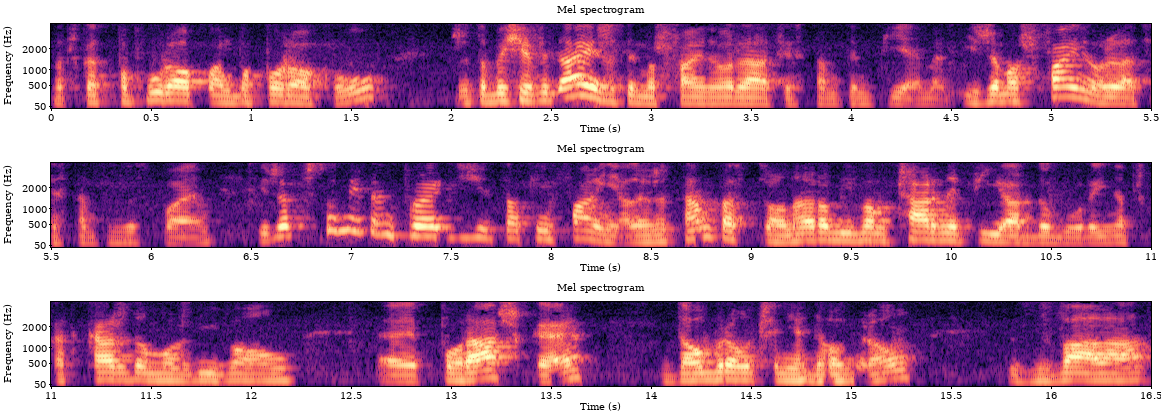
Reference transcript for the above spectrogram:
na przykład po pół roku albo po roku, że to by się wydaje, że ty masz fajną relację z tamtym PM-em i że masz fajną relację z tamtym zespołem i że w sumie ten projekt idzie całkiem fajnie, ale że tamta strona robi wam czarny PR do góry i na przykład każdą możliwą e, porażkę dobrą czy niedobrą, zwala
